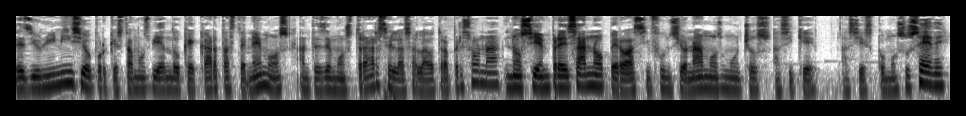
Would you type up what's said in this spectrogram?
desde un inicio porque estamos viendo qué cartas tenemos antes de mostrárselas a la otra persona. No siempre es sano, pero así funcionamos muchos, así que así es como sucede.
